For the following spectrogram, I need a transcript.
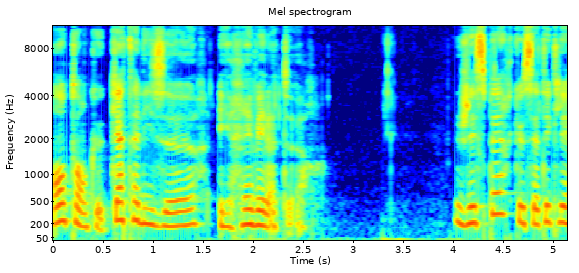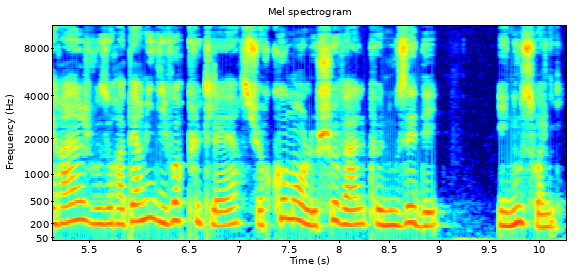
en tant que catalyseur et révélateur. J'espère que cet éclairage vous aura permis d'y voir plus clair sur comment le cheval peut nous aider et nous soigner.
